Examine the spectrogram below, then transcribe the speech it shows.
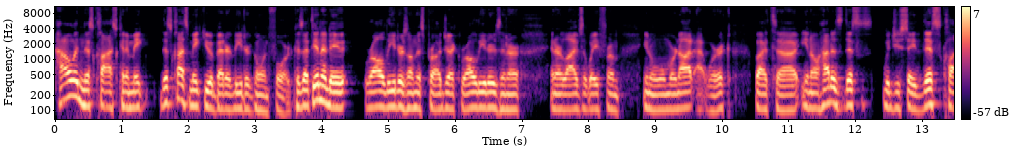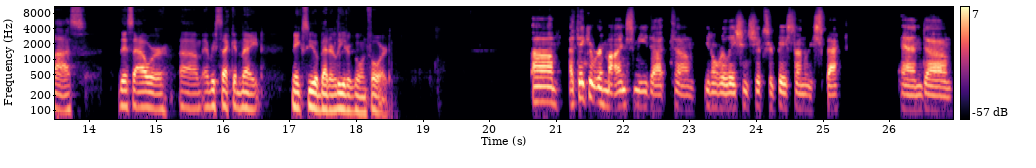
how in this class can it make this class make you a better leader going forward? Because at the end of the day, we're all leaders on this project. We're all leaders in our in our lives away from you know when we're not at work. But uh, you know, how does this? Would you say this class, this hour, um, every second night, makes you a better leader going forward? Um, I think it reminds me that um, you know relationships are based on respect, and um,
